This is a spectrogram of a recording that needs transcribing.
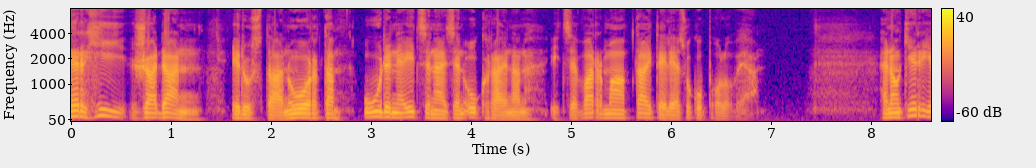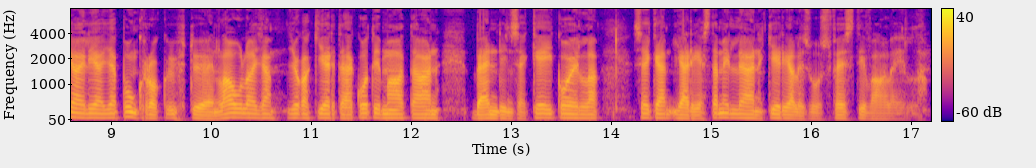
Serhii Jadan edustaa nuorta, uuden ja itsenäisen Ukrainan itse varmaa taiteilijasukupolvea. Hän on kirjailija ja punk rock yhtyeen laulaja, joka kiertää kotimaataan bändinsä keikoilla sekä järjestämillään kirjallisuusfestivaaleilla.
